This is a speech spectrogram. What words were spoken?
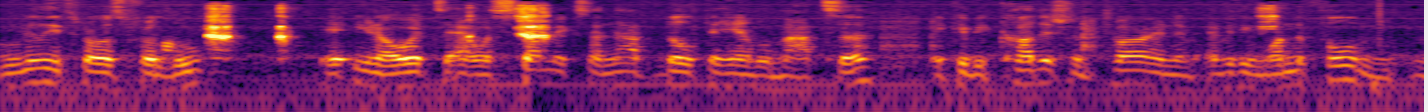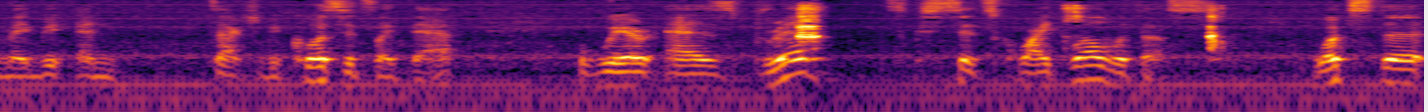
really throws for a loop. It, you know, our stomachs are not built to handle matzah. It could be kaddish and Torah and everything wonderful, maybe and it's actually because it's like that. Whereas bread sits quite well with us. What's the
